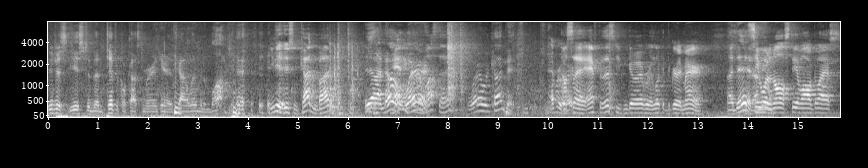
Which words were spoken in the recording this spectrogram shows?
You're just used to the typical customer in here that's got aluminum block. You need to do some cutting, bud. yeah, I know. Heavy for a Where? Mustang. Where are we cutting it? Everywhere. I'll say after this, you can go over and look at the Gray Mare. I did. See I what an all steel, all glass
